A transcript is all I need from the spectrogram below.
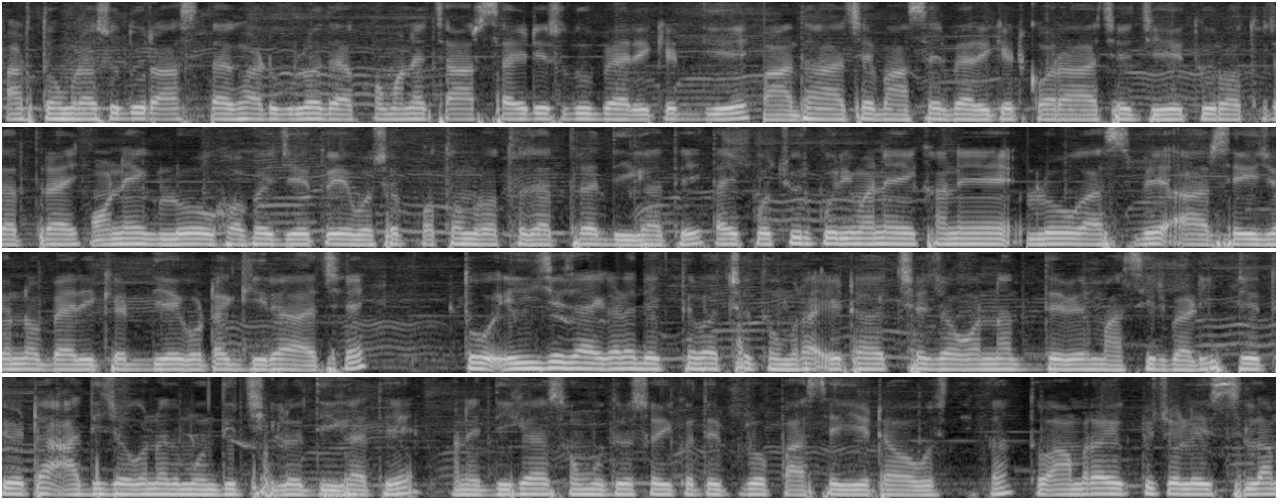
আর তোমরা শুধু রাস্তাঘাটগুলো দেখো মানে চার সাইডে শুধু ব্যারিকেড দিয়ে বাঁধা আছে, বাঁশের ব্যারিকেড করা আছে, যেহেতু রথযাত্রায় অনেক লোক হবে, যেহেতু এবছর প্রথম রথযাত্রা দীঘাতে, তাই প্রচুর পরিমাণে এখানে লোক আসবে আর সেই জন্য ব্যারিকেড দিয়ে গোটা ঘিরা আছে। তো এই যে জায়গাটা দেখতে পাচ্ছ তোমরা, এটা হচ্ছে জগন্নাথ দেবের মাসির বাড়ি। যেহেতু এটা আদি জগন্নাথ মন্দির ছিল দীঘাতে মানে দীঘা সমুদ্র সৈকতের পুরো পাশেই এটা অবস্থিত। তো আমরাও একটু চলে এসেছিলাম।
